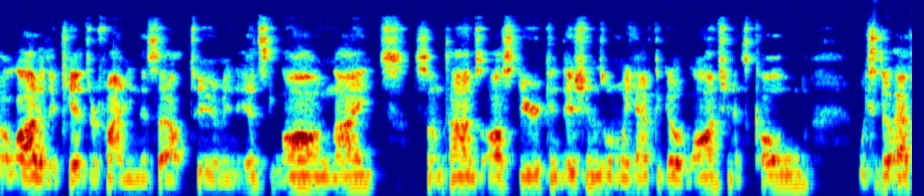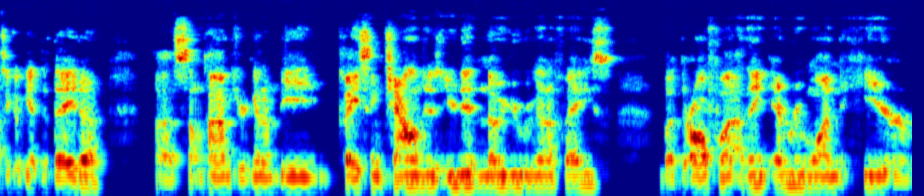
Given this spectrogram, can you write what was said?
a lot of the kids are finding this out too. I mean, it's long nights, sometimes austere conditions when we have to go launch and it's cold. We still have to go get the data. Uh, sometimes you're going to be facing challenges you didn't know you were going to face, but they're all fun. I think everyone here,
